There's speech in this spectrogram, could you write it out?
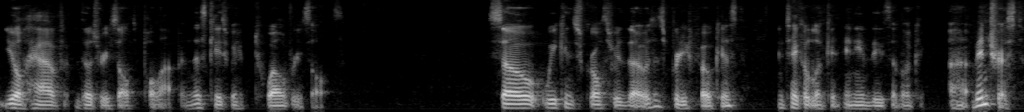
you'll have those results pull up. In this case, we have 12 results. So we can scroll through those. It's pretty focused and take a look at any of these that look uh, of interest.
